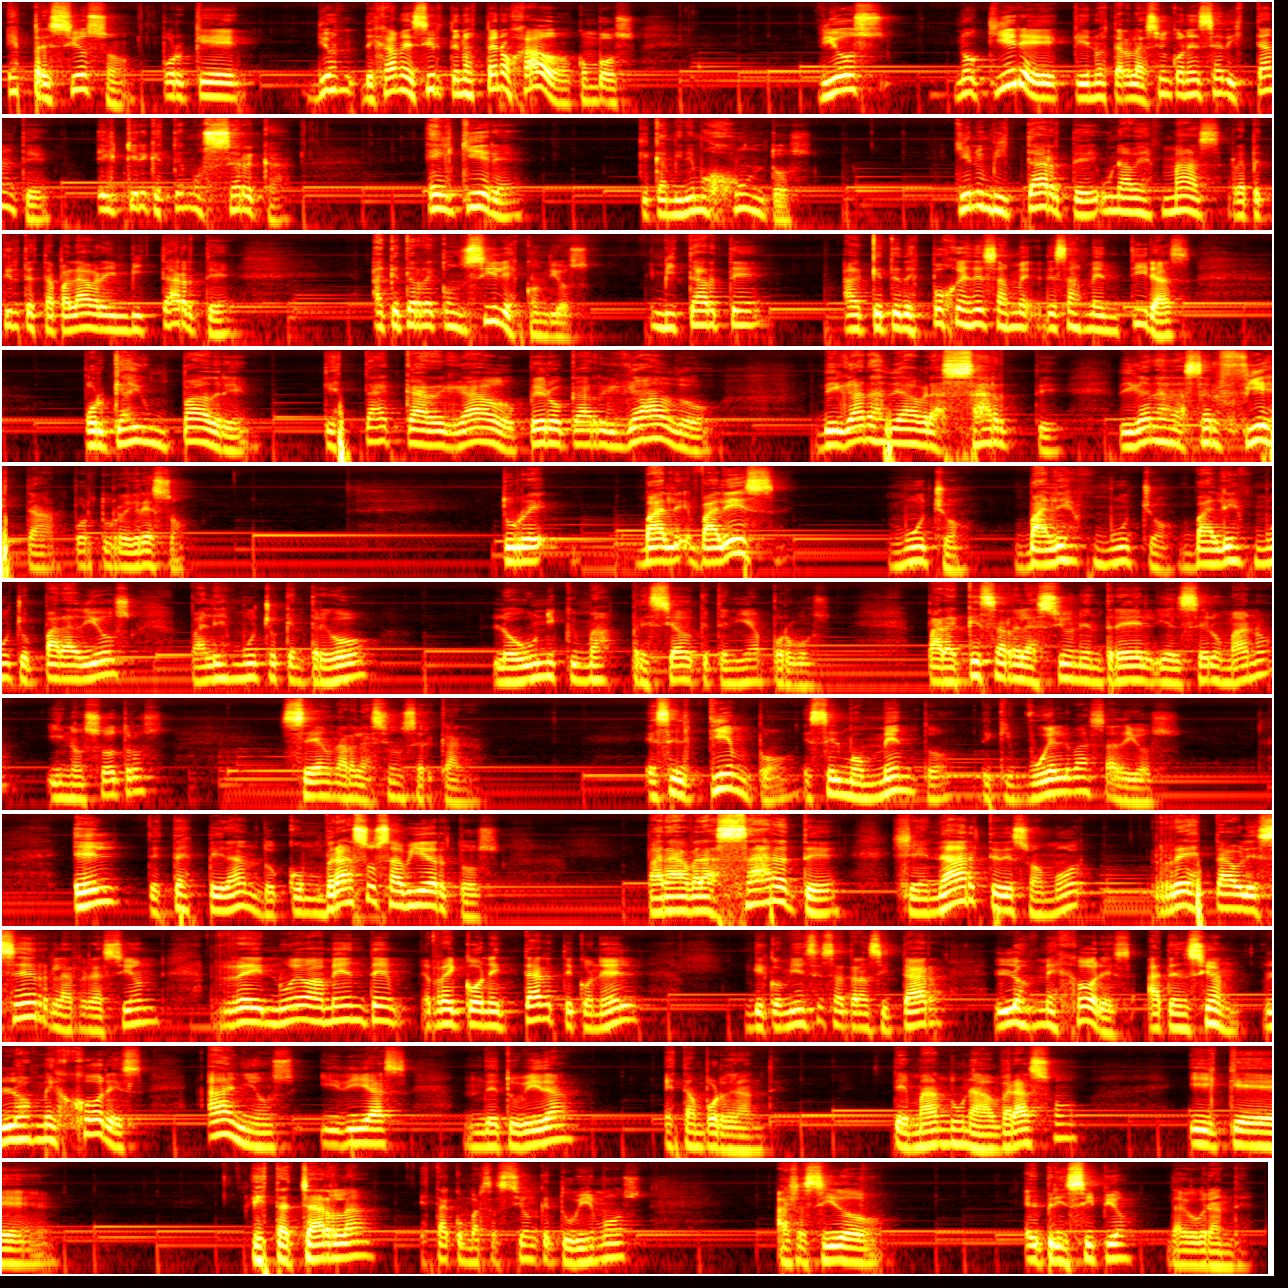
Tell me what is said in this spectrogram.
es precioso, porque Dios, déjame decirte, no está enojado con vos. Dios no quiere que nuestra relación con Él sea distante. Él quiere que estemos cerca. Él quiere que caminemos juntos. Quiero invitarte una vez más, repetirte esta palabra, invitarte a que te reconcilies con Dios. Invitarte a que te despojes de esas, de esas mentiras, porque hay un Padre que está cargado, pero cargado de ganas de abrazarte, de ganas de hacer fiesta por tu regreso. Tú vales mucho, vales mucho, vales mucho. Para Dios vales mucho que entregó lo único y más preciado que tenía por vos. Para que esa relación entre Él y el ser humano y nosotros sea una relación cercana. Es el tiempo, es el momento de que vuelvas a Dios. Él te está esperando con brazos abiertos para abrazarte, llenarte de su amor, restablecer la relación, nuevamente reconectarte con Él, que comiences a transitar los mejores, atención, los mejores años y días de tu vida están por delante. Te mando un abrazo y que esta charla, esta conversación que tuvimos, haya sido el principio de algo grande.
